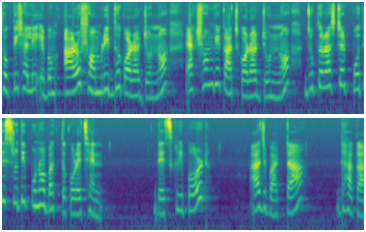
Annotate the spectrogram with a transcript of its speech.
শক্তিশালী এবং আরও সমৃদ্ধ করার জন্য, একসঙ্গে কাজ করার জন্য যুক্তরাষ্ট্রের প্রতিশ্রুতি পুনর্ব্যক্ত করেছেন। ডেস্ক রিপোর্ট, আজ বার্তা, ঢাকা।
